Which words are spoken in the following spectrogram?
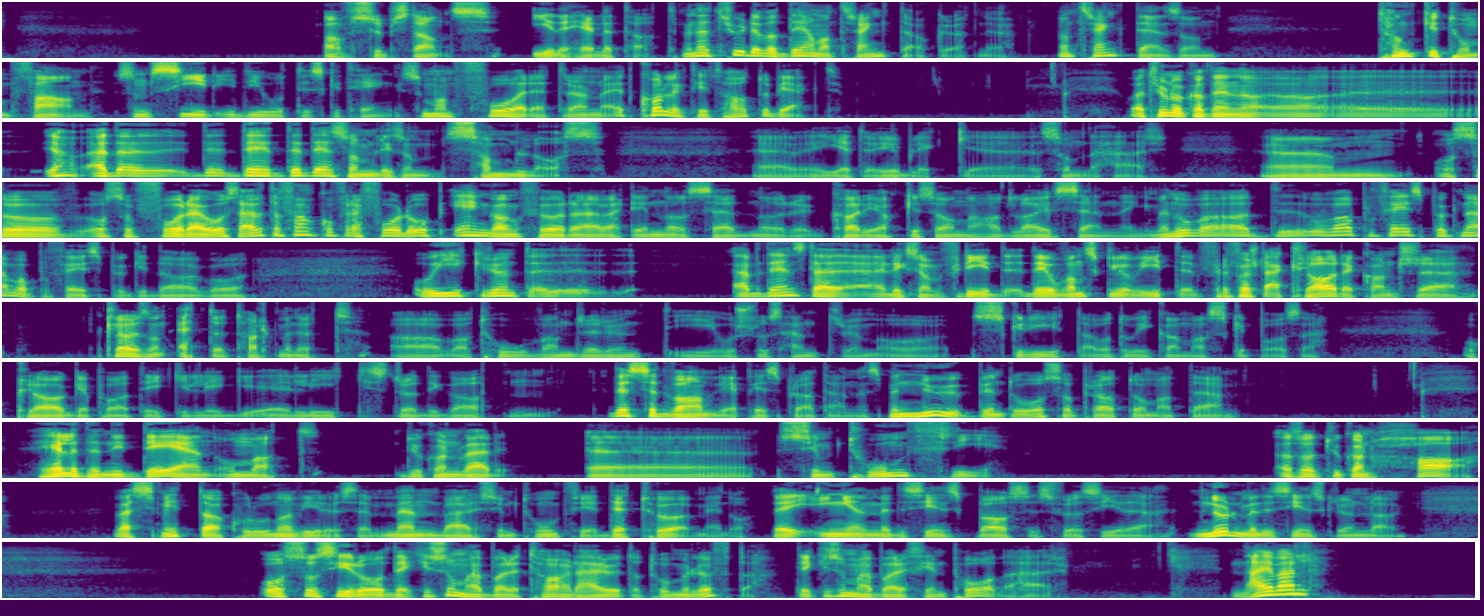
av substans i det hele tatt. Men jeg tror det var det man trengte akkurat nå. Man trengte en sånn tanketom faen som sier idiotiske ting. som man får et, eller annet, et kollektivt hatobjekt. Og jeg tror nok at den uh, Ja, det, det, det, det, er det som liksom samler oss uh, i et øyeblikk uh, som det her. Um, og, så, og, så, får jeg også Jeg vet da faen hvorfor jeg får det opp en gang før jeg har vært inne og sett når Kari Jakkesson har hatt livesending. Men hun var, hun var, på Facebook når jeg var på Facebook i dag, og, og gikk rundt det eneste er liksom Fordi det er jo vanskelig å vite. For det første, jeg klarer kanskje jeg klarer sånn ett og et halvt minutt av at hun vandrer rundt i Oslo sentrum og skryter av at hun ikke har maske på seg, og klager på at det ikke ligger lik strødd i gaten. Det er sedvanlige pisspratet hennes. Men nå begynte hun også å prate om at det, hele den ideen om at du kan være eh, symptomfri Altså at du kan ha være smitta av koronaviruset, men være symptomfri, det tør meg nå. Det er ingen medisinsk basis for å si det. Null medisinsk grunnlag. Og så sier hun at det er ikke som jeg bare tar det her ut av tomme lufta. Det er ikke som jeg bare finner på det her. Nei vel.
